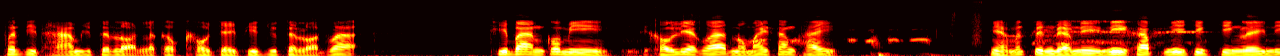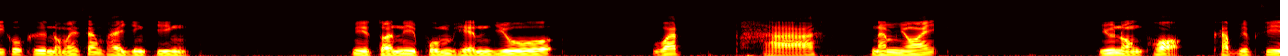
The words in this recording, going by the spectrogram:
เพิ่นสิถามอยู่ตลอดแล้วก็เข้าใจผิดอยู่ตลอดว่า ที่บ้านก็มีที่เขาเรียกว่าหน่อไม้สร้างไผ่เนี่ยมันเป็นแบบนี้นี่ครับ นี่จริง ๆ เลย นี่ก็คือหน่อไม้สร้างไผ่จริง ๆ นี่ตอนนี้ผมเห็นอยู่วัดผาน้ำย้อย อยู่หนองพอกครับเอฟซี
